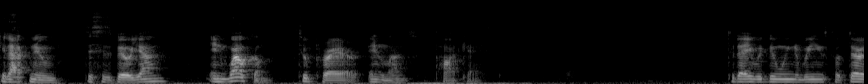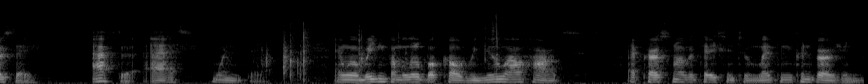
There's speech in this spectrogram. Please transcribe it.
Good afternoon. This is Bill Young, and welcome to Prayer and Lunch podcast. Today we're doing the readings for Thursday after Ash Wednesday, and we're reading from a little book called Renew Our Hearts, a personal invitation to Lenten conversion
